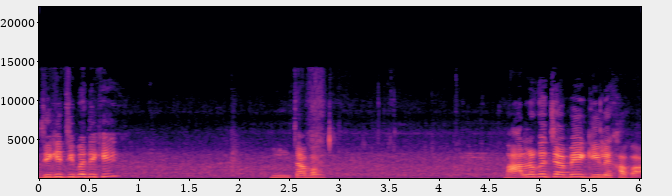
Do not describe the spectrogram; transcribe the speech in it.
জিগে চিপা দেখি। হুম, চাবাও। ভালো করে চাবে গিলে খাবা।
